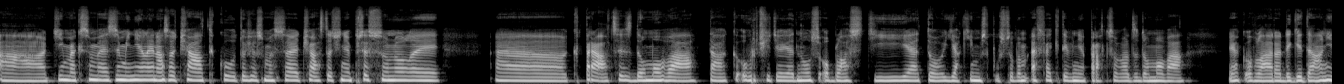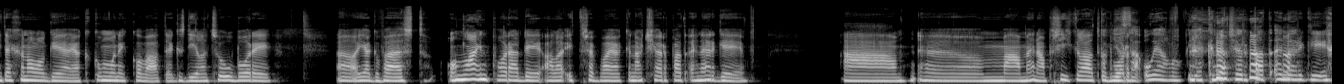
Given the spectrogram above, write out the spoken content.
A tím, jak jsme zmínili na začátku, to, že jsme se částečně přesunuli k práci z domova, tak určitě jednou z oblastí je to, jakým způsobem efektivně pracovat z domova, jak ovládat digitální technologie, jak komunikovat, jak sdílet soubory, jak vést online porady, ale i třeba jak načerpat energii. A e, máme například... To mě por... zaujalo, jak načerpat energii.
